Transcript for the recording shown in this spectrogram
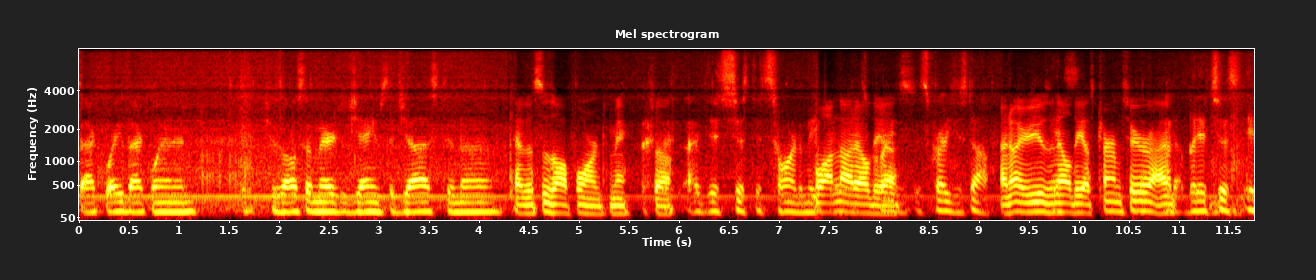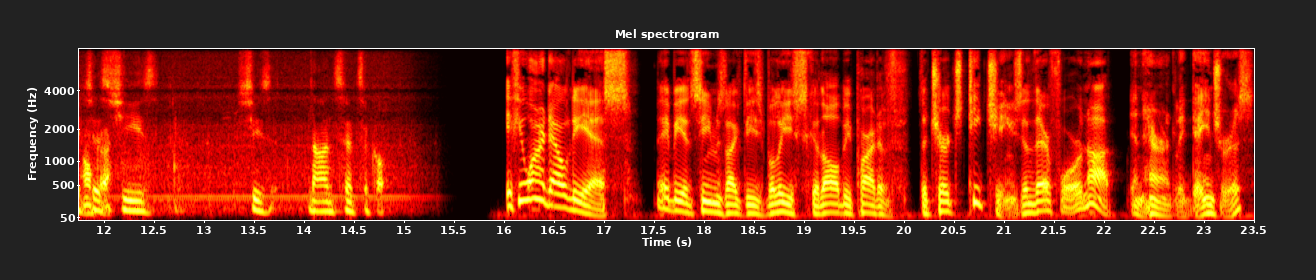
back way back when, and She's also married to James the Just, and uh, Okay, this is all foreign to me. So, it's just it's hard to me. well, I'm not It's LDS. Crazy, it's crazy stuff. I know you're using It's- LDS terms here. I I, know, but it's just it's Okay. just she's she's nonsensical. If you aren't LDS, maybe it seems like these beliefs could all be part of the church teachings and therefore not inherently dangerous.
